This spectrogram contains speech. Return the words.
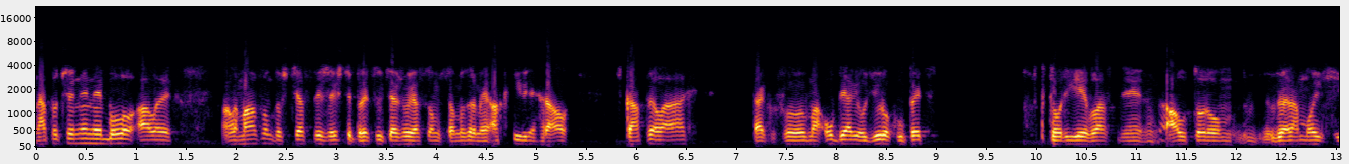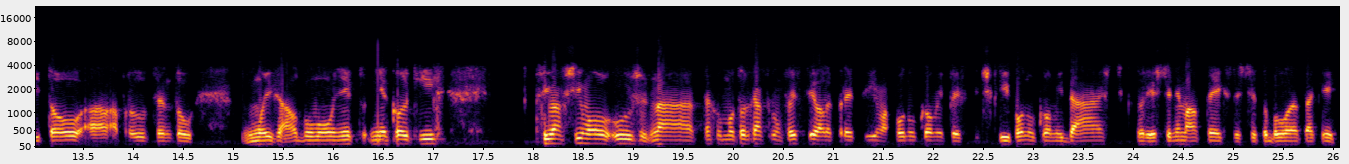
natočené nebolo, ale, ale mal som to šťastie, že ešte pred súťažou ja som samozrejme aktívne hral v kapelách tak ma objavil Ďuro Kupec, ktorý je vlastne autorom veľa mojich hitov a, a producentov mojich albumov niek- niekoľkých. Si ma všimol už na takom motorkárskom festivale predtým a ponúkol mi pestičky, ponúkol mi dážď, ktorý ešte nemal text, ešte to bolo na takej,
